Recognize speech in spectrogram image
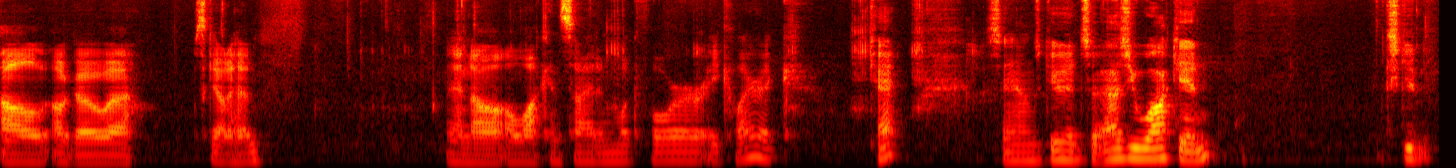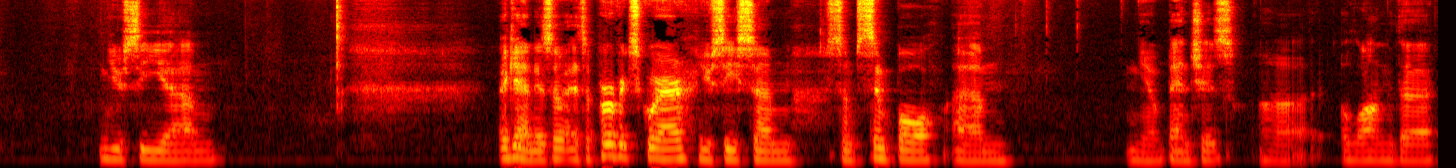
I'll I'll go uh, scout ahead, and I'll, I'll walk inside and look for a cleric. Okay, sounds good. So as you walk in, excuse me, you see um, again it's a it's a perfect square. You see some some simple um, you know benches uh, along the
